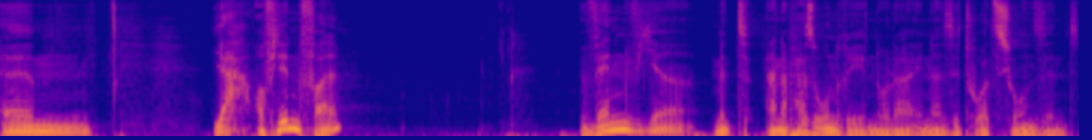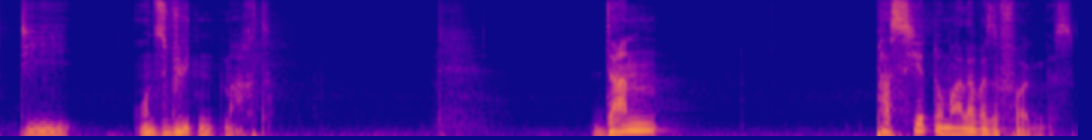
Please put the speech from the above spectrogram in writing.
Ähm, ja, auf jeden Fall. Wenn wir mit einer Person reden oder in einer Situation sind, die uns wütend macht, dann passiert normalerweise Folgendes.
